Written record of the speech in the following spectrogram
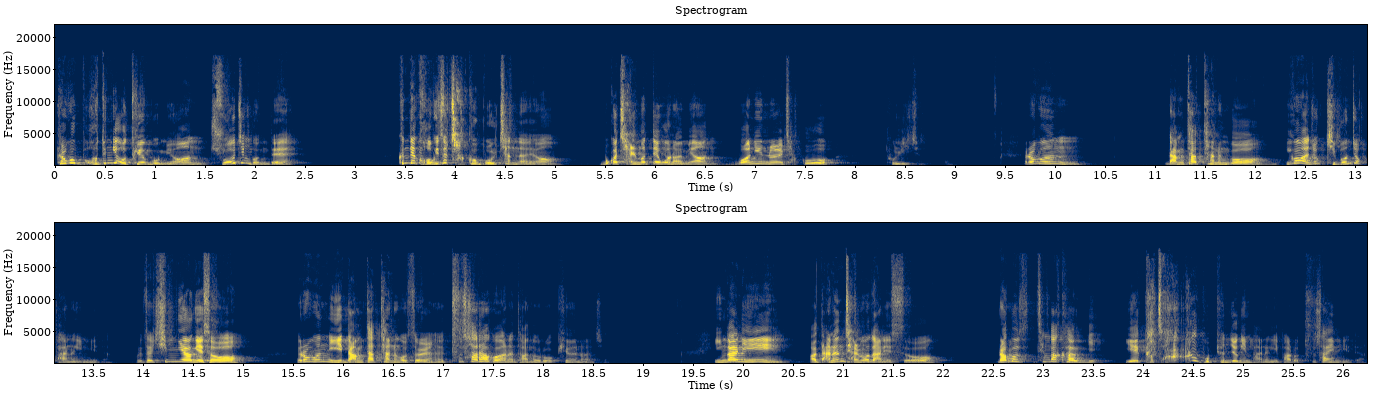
결국 모든 게 어떻게 보면 주어진 건데 근데 거기서 자꾸 뭘 찾나요? 뭐가 잘못되고 나면 원인을 자꾸 돌리죠. 여러분 남 탓하는 거 이거 아주 기본적 반응입니다. 그래서 심리학에서 여러분 이 남 탓하는 것을 투사라고 하는 단어로 표현하죠. 인간이 아, 나는 잘못 안 했어 라고 생각하기에 가장 보편적인 반응이 바로 투사입니다.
